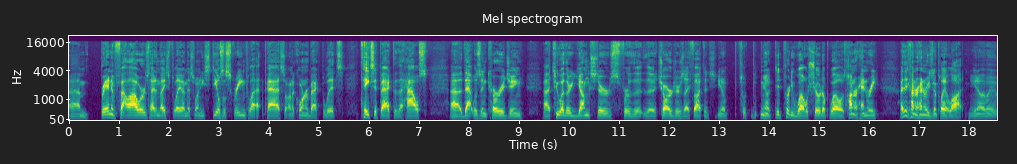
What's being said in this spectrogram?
Um, Brandon Flowers had a nice play on this one. He steals a screen pass on a cornerback blitz, takes it back to the house. Uh, that was encouraging. Uh, two other youngsters for the, the Chargers, I thought that you know you know did pretty well, showed up well. Is Hunter Henry. I think Hunter Henry's going to play a lot. You know,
